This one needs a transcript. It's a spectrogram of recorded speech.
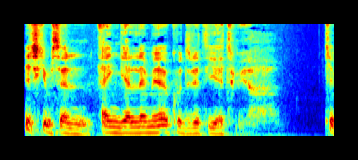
hiç kimsenin engellemeye kudreti yetmiyor. Ki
